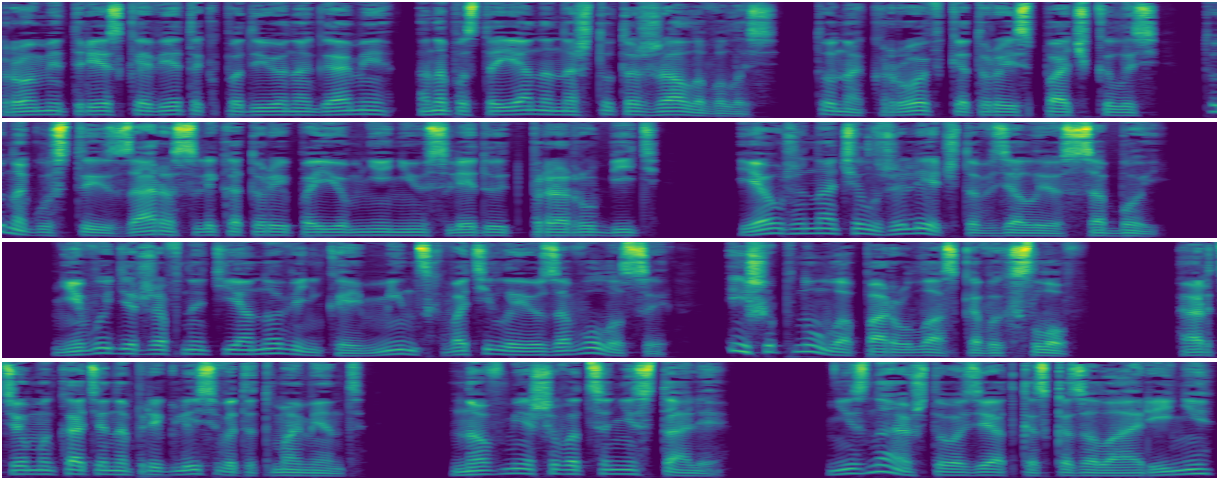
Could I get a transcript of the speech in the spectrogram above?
Кроме треска веток под ее ногами, она постоянно на что-то жаловалась. То на кровь, которая испачкалась, то на густые заросли, которые, по ее мнению, следует прорубить. Я уже начал жалеть, что взял ее с собой. Не выдержав нытья новенькой, Мин схватила ее за волосы и шепнула пару ласковых слов. Артем и Катя напряглись в этот момент, но вмешиваться не стали. Не знаю, что азиатка сказала Арине,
